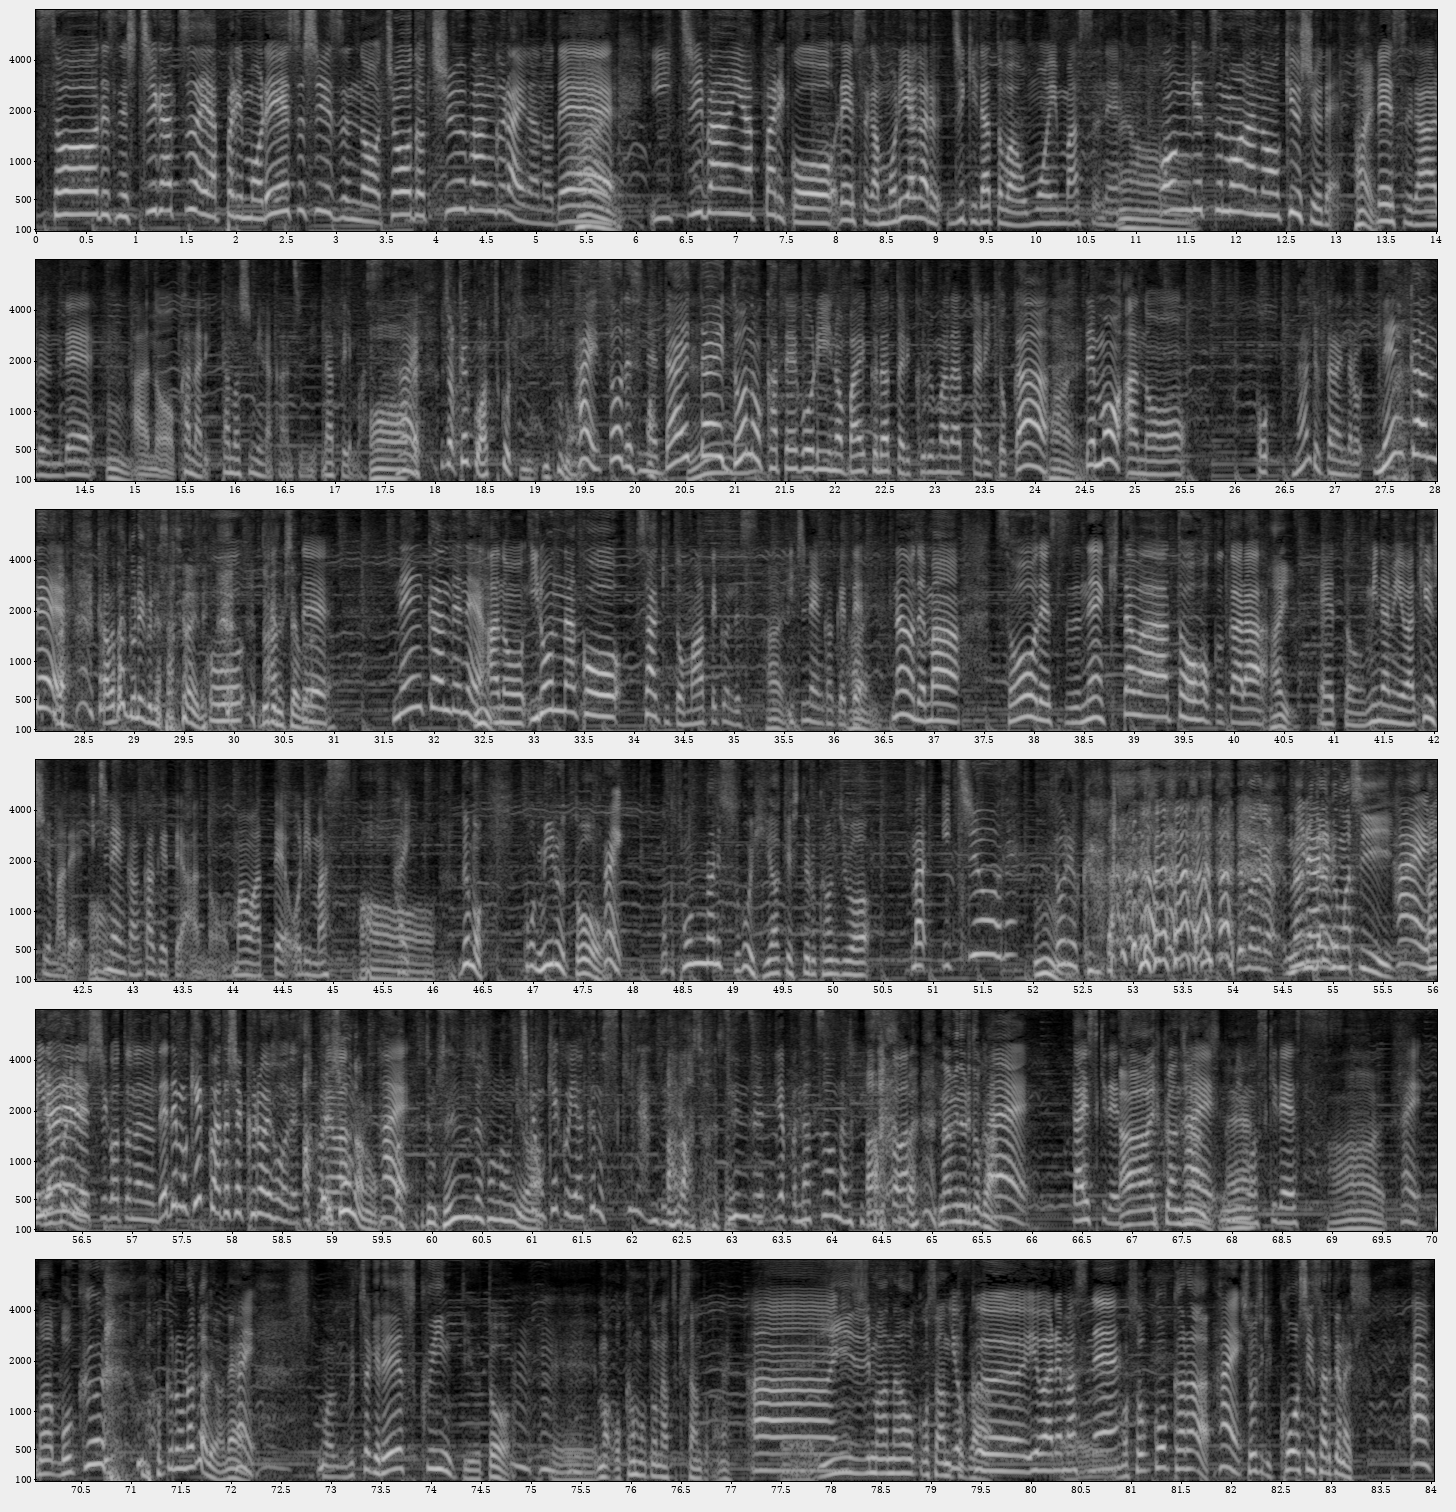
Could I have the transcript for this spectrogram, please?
そうですね。7月はやっぱりもうレースシーズンのちょうど中盤ぐらいなので、一番やっぱりこうレースが盛り上がる時期だとは思いますね。今月もあの九州ではい。レースがあるんで、うん。あのかなり楽しみな感じになっています。はい。えじゃあ結構あちこち行くの？はいそうですね。あ大体どのカテゴリーのバイクだったり車だったりとか、はい。でもあのこうなんて言ったらいいんだろう。年間で 体くねくねさせないで。こう ドキドキしちゃうから。年間でね、うん。あのいろんなこうサーキットを回っていくんです、はい。1年かけて、はい。なのでまあそうですね。北は東北から、はい。えー、と南は九州まであ1年間かけてあの回っております。あー、でもこう見ると、はい。なんかそんなにすごい日焼けしてる感じは、まあ一応ね、うん。努力は。やっぱなんか見られ涙ぐましい。はい見られる仕事なので。でも結構私は黒い方ですあこれは。えそうなの？はい。あでも全然そんなふうには。しかも結構焼くの好きなんで。ああそう。ですね全然。やっぱ夏女なんであそこは。波乗りとか、はい。大好きです。ああ行く感じなんですね。はい、海も好きです。はい。はい。まあ僕 僕の中ではね、はいまあ、ぶっちゃけレースクイーンっていうと、うんうんうん。えーまあ、岡本夏樹さんとかね、あーえー飯島直子さんよくとか言われますえーねもう。そこから、はい。正直更新されてないです。あ、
